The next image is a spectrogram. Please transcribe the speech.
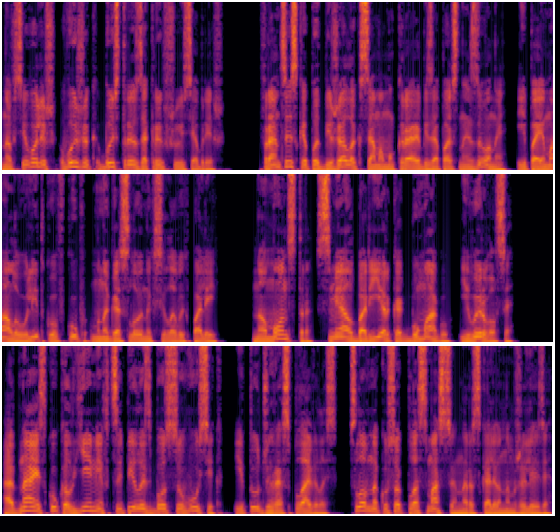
но всего лишь выжег быстро закрывшуюся брешь. Франциска подбежала к самому краю безопасной зоны и поймала улитку в куб многослойных силовых полей. Но монстр смял барьер как бумагу и вырвался. Одна из кукол Еми вцепилась боссу в усик и тут же расплавилась, словно кусок пластмассы на раскаленном железе.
